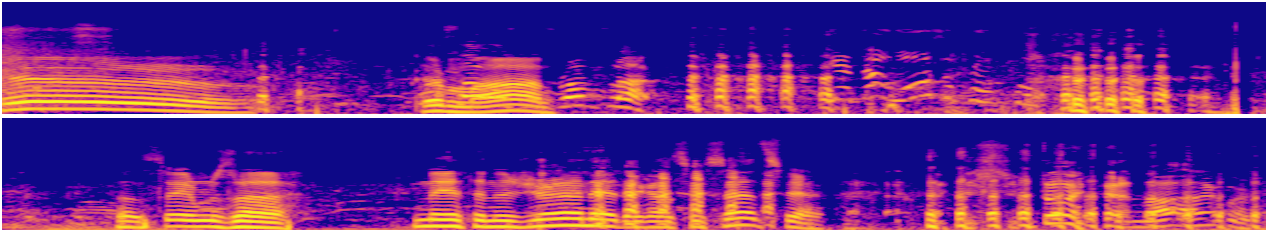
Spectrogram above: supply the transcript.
Ew. Good man. Front flip. Yeah, that was a front flip. That seems uh, Nathan is urinating as he sits here. Don't that.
